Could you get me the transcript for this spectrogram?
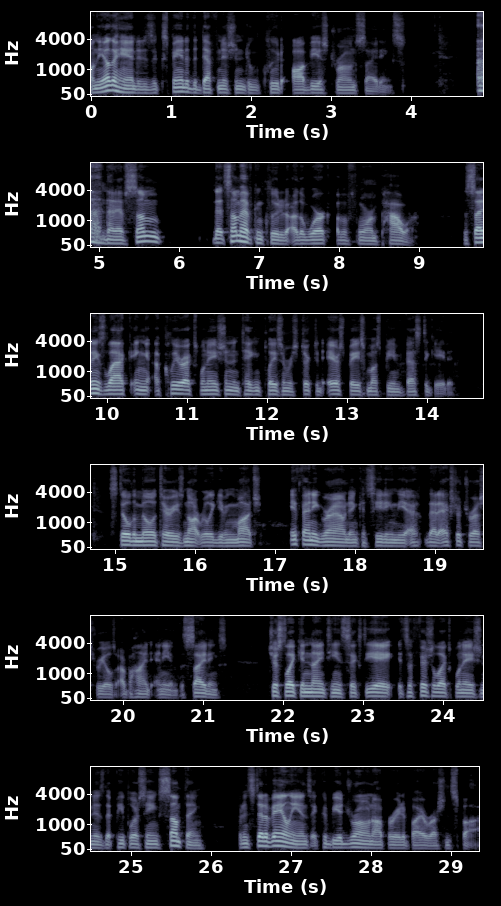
On the other hand, it has expanded the definition to include obvious drone sightings that have some that some have concluded are the work of a foreign power. The sightings lacking a clear explanation and taking place in restricted airspace must be investigated. Still, the military is not really giving much, if any, ground in conceding the, that extraterrestrials are behind any of the sightings. Just like in 1968, its official explanation is that people are seeing something, but instead of aliens, it could be a drone operated by a Russian spy.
